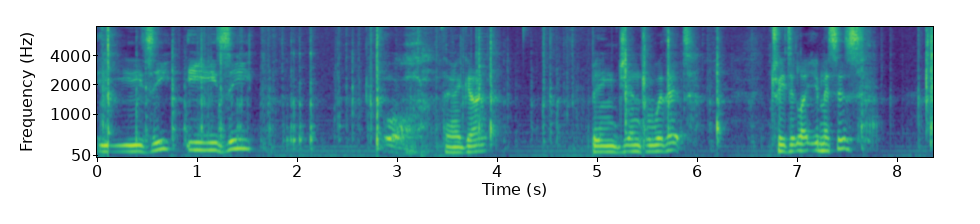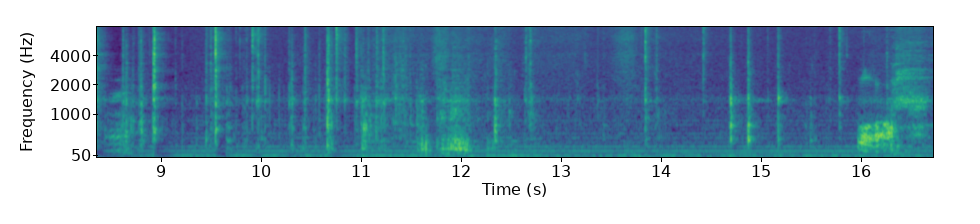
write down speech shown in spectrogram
Easy, easy. Oh, there we go. Being gentle with it. Treat it like your missus. Oh,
